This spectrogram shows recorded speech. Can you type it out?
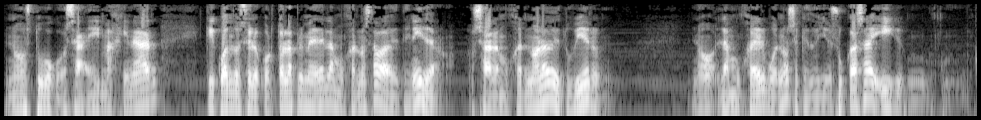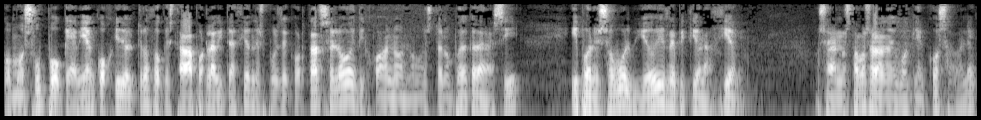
No estuvo, o sea, imaginar que cuando se lo cortó la primera vez la mujer no estaba detenida. O sea, la mujer no la detuvieron. ¿no? La mujer, bueno, se quedó allí en su casa y como supo que habían cogido el trozo que estaba por la habitación después de cortárselo, dijo, ah, no, no, esto no puede quedar así. Y por eso volvió y repitió la acción. O sea, no estamos hablando de cualquier cosa, ¿vale?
